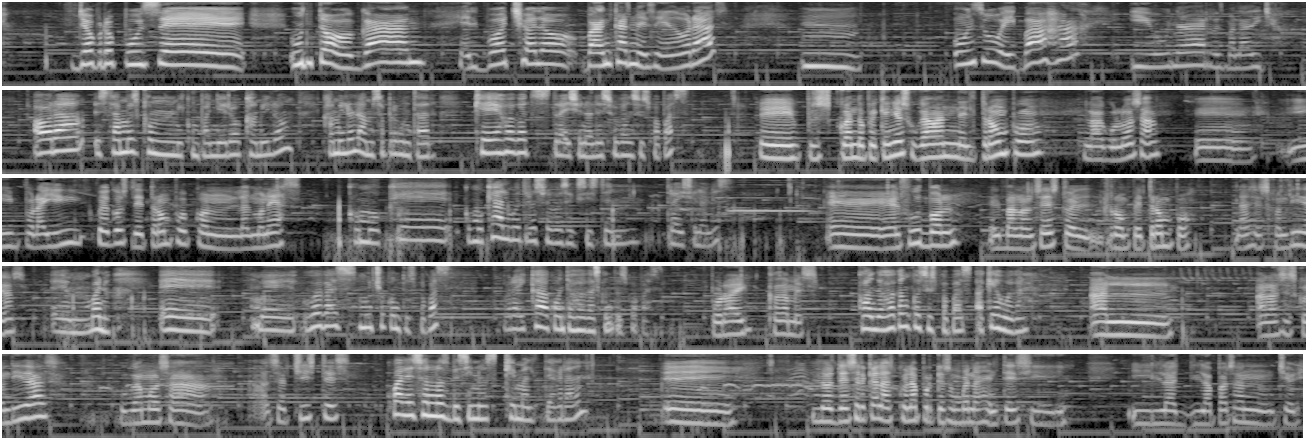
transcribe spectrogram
Yo propuse un tobogán, el bocholo, bancas mecedoras, mm, un sube y baja y una resbaladilla. Ahora estamos con mi compañero Camilo. Camilo le vamos a preguntar qué juegos tradicionales juegan sus papás. Eh, pues cuando pequeños jugaban el trompo, la gulosa eh, y por ahí juegos de trompo con las monedas. ¿Cómo que, como que algo otros juegos existen tradicionales? Eh, el fútbol, el baloncesto, el rompetrompo, las escondidas. Em, bueno, eh, ¿juegas mucho con tus papás? Por ahí, ¿cada cuánto juegas con tus papás? Por ahí, cada mes. Cuando juegan con sus papás, ¿a qué juegan? Al, a las escondidas, jugamos a, hacer chistes. ¿Cuáles son los vecinos que mal te agradan? Eh, los de cerca de la escuela porque son buena gente y, y la, la, pasan chévere.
